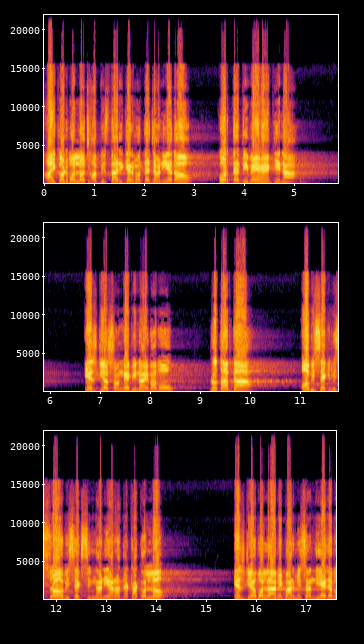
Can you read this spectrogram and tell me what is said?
হাইকোর্ট বলল, ছাব্বিশ তারিখের মধ্যে জানিয়ে দাও করতে দিবে হ্যাঁ কি না। এসডিওর সঙ্গে বিনয় বাবু প্রতাপ দা, অভিষেক মিশ্র, অভিষেক সিংহানিয়ারা দেখা করল। এসডিও বলল, আমি পারমিশন দিয়ে দেব।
